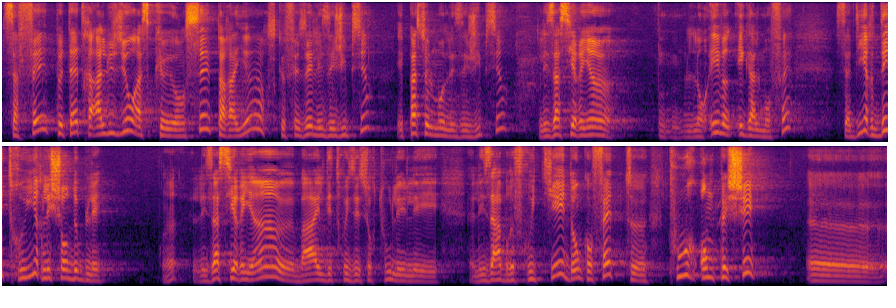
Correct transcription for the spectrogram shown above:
ça fait peut-être allusion à ce qu'on sait par ailleurs, ce que faisaient les Égyptiens, et pas seulement les Égyptiens. Les Assyriens l'ont également fait, c'est-à-dire détruire les champs de blé. Hein, les Assyriens, euh, bah, ils détruisaient surtout les, arbres fruitiers, donc en fait, euh, pour empêcher euh,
